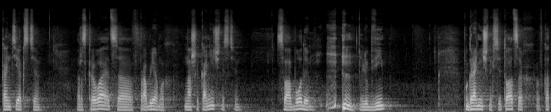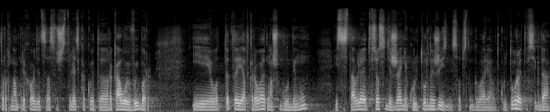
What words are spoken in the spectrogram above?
контексте, раскрывается в проблемах нашей конечности, свободы, любви, пограничных ситуациях, в которых нам приходится осуществлять какой-то роковой выбор, И вот это и открывает нашу глубину и составляет все содержание культурной жизни, собственно говоря. Вот культура – это всегда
